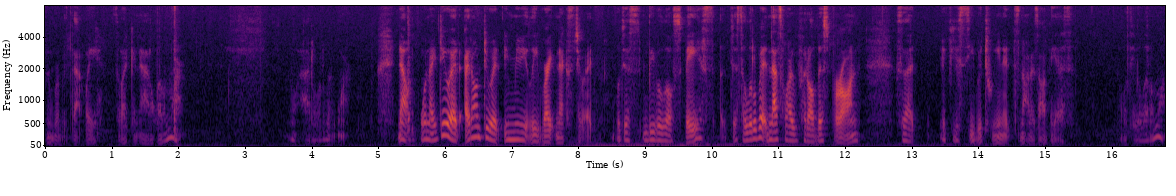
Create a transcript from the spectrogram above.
and rub it that way so I can add a little more. We'll add a little bit more. Now, when I do it, I don't do it immediately right next to it. We'll just leave a little space, just a little bit, and that's why we put all this fur on, so that if you see between, it's not as obvious. We'll do a little more.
